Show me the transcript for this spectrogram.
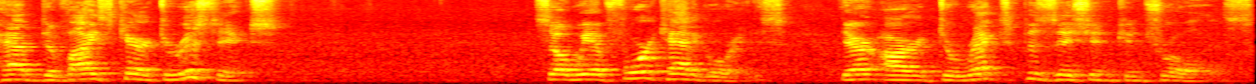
have device characteristics. So we have four categories. there are direct position controls.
